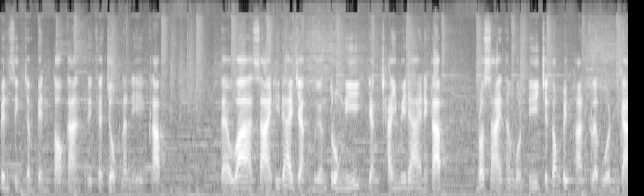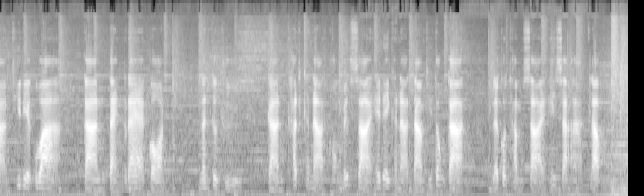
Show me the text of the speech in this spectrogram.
เป็นสิ่งจำเป็นต่อการผลิตกระจกนั่นเองครับ แต่ว่าทรายที่ได้จากเหมืองตรงนี้ยังใช้ไม่ได้นะครับ เพราะทรายทั้งหมดนี้จะต้องไปผ่านกระบวนการที่เรียกว่าการแต่งแร่ก่อน นั่นก็คือการคัดขนาดของเม็ดทรายให้ได้ขนาดตามที่ต้องการ แล้วก็ทำทรายให้สะอาดครับ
